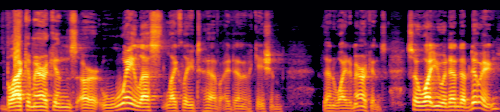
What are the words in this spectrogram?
black Americans are way less likely to have identification than white Americans. So what you would end up doing,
